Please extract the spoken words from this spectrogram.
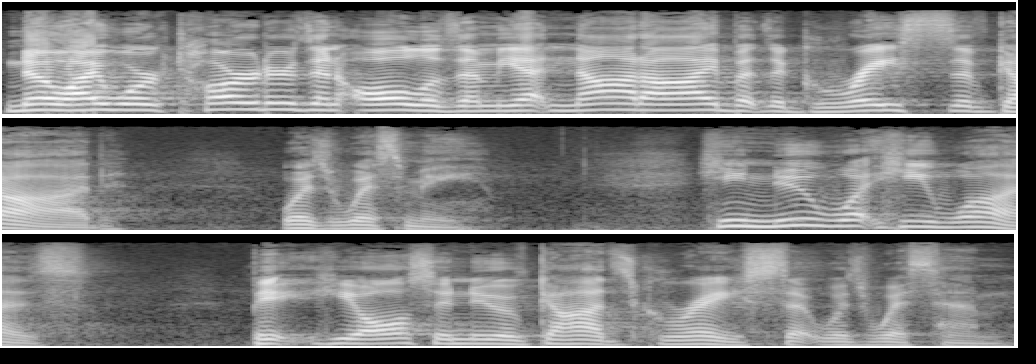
No, I worked harder than all of them, yet not I, but the grace of God was with me. He knew what he was, but he also knew of God's grace that was with him.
